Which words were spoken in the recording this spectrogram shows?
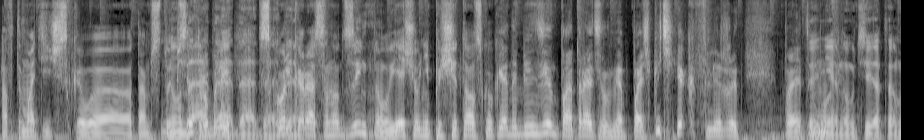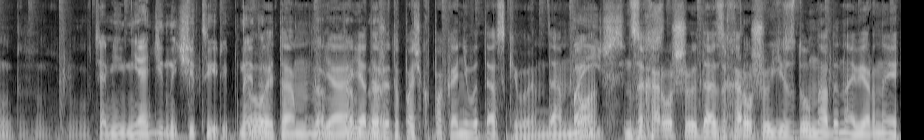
автоматического там 150 Ну да, рублей. да, да, да, сколько да. раз оно дзынькнуло, я еще не посчитал, сколько я на бензин потратил, у меня пачка чеков лежит. Да Поэтому... не, ну у тебя там, у тебя не, не один и четыре. На это- Ой, там, там- я, там, я да. даже эту пачку пока не вытаскиваю, да. Но Боишься за хорошую, да, за хорошую езду надо, наверное.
